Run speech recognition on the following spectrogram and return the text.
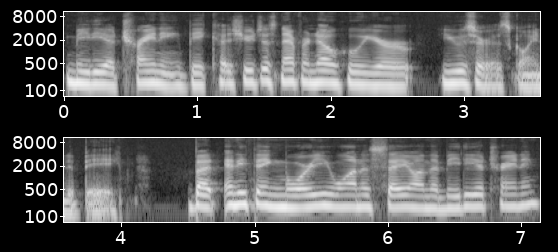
media training because you just never know who your user is going to be. But anything more you want to say on the media training?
